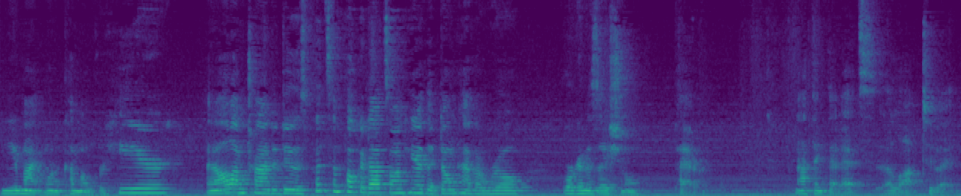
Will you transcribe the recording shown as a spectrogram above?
You might want to come over here. And all I'm trying to do is put some polka dots on here that don't have a real organizational pattern. And I think that adds a lot to it.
